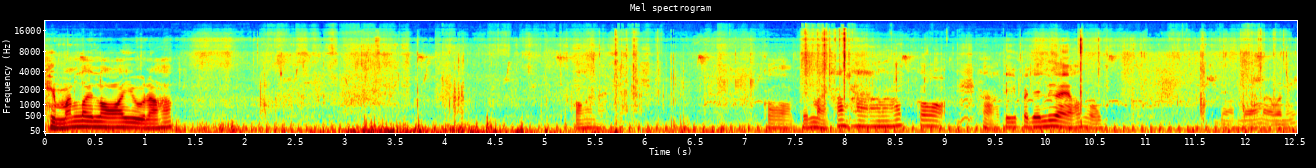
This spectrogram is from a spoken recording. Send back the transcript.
เห็นมันลอยๆอยู่นะครับกล้องอะไรก็เป็นหมายข้างทางนะครับ ก็หาตีไปเรื่อยๆครับผมแดดแรงหน่อยวันนี้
